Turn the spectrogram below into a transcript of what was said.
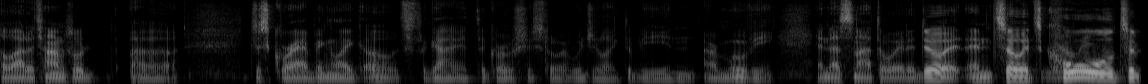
a lot of times would uh, just grabbing like, oh, it's the guy at the grocery store. Would you like to be in our movie? And that's not the way to do it. And so it's cool to,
